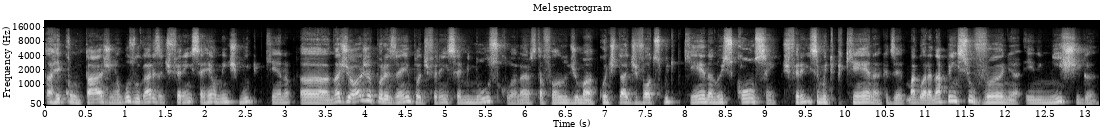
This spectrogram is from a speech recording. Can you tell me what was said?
à recontagem. Em alguns lugares a diferença é realmente muito pequena. Uh, na Geórgia, por exemplo, a diferença é minúscula, né? Você está falando de uma quantidade de votos muito pequena. No Wisconsin, diferença é muito pequena. Quer dizer, agora na Pensilvânia e em Michigan,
